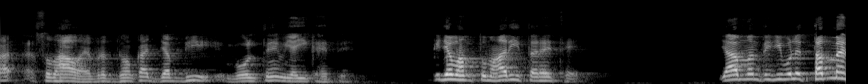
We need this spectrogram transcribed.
का स्वभाव है, वृद्धों का जब भी बोलते हैं यही कहते हैं कि जब हम तुम्हारी तरह थे। या मंत्री जी बोले, तब मैं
